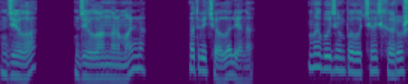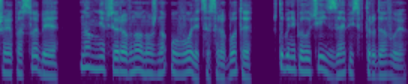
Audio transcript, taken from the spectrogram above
«Дела? Дела нормально?» – отвечала Лена. «Мы будем получать хорошее пособие, но мне все равно нужно уволиться с работы, чтобы не получить запись в трудовую.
